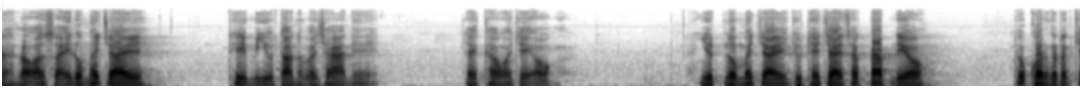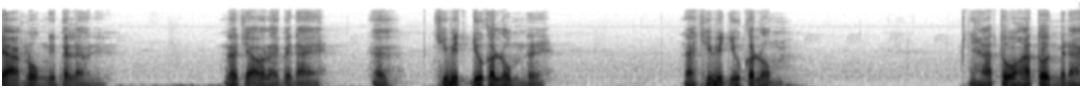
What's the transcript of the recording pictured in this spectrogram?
นะเราอาศัยลมหายใจที่มีอยู่ตามธรรมชาตินี่ใจเข้าหายใจออก หยุดลมหายใจหยุดหายใจสักแป๊บเดียว ทุกคนก็ต้องจากโลกนี้ไปแล้วนี่เราจะเอาอะไรไปได้ เออ ชีวิตอยู่กับลมด้วยนะชีวิตอยู่กับลมหาตัวหาตนไม่ได้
